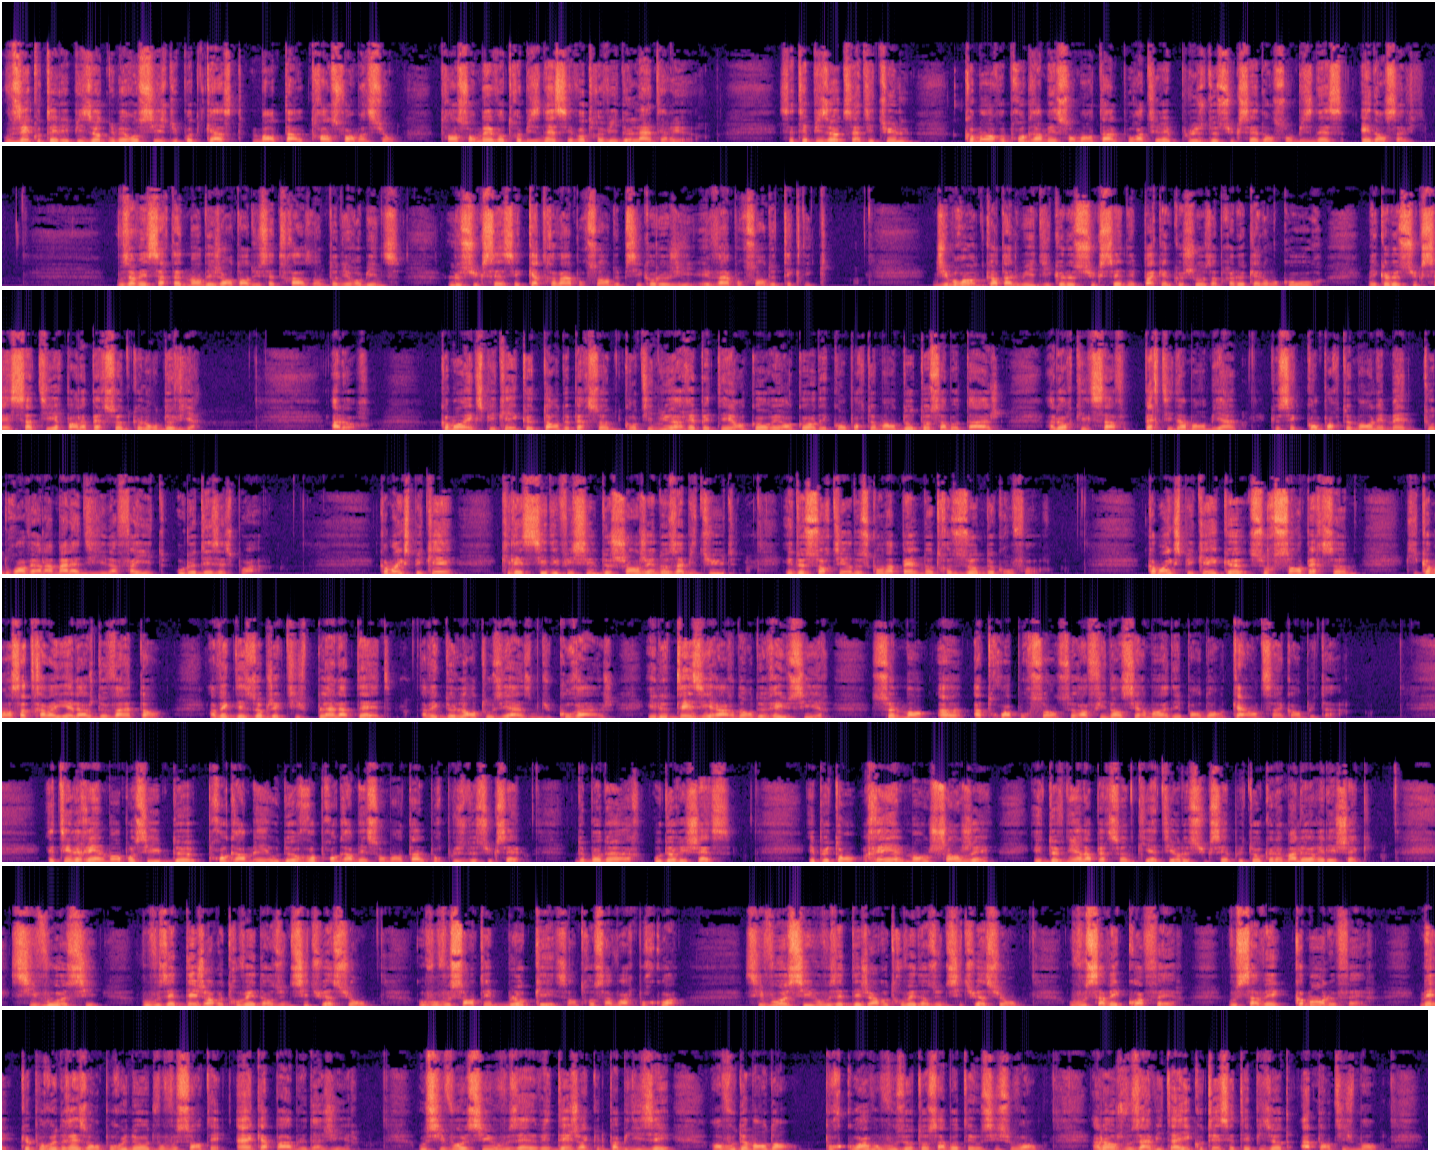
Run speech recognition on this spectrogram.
Vous écoutez l'épisode numéro 6 du podcast Mental Transformation, transformer votre business et votre vie de l'intérieur. Cet épisode s'intitule Comment reprogrammer son mental pour attirer plus de succès dans son business et dans sa vie? Vous avez certainement déjà entendu cette phrase d'Anthony Robbins Le succès, c'est 80% de psychologie et 20% de technique. Jim Rohn, quant à lui, dit que le succès n'est pas quelque chose après lequel on court, mais que le succès s'attire par la personne que l'on devient. Alors, comment expliquer que tant de personnes continuent à répéter encore et encore des comportements d'autosabotage alors qu'ils savent pertinemment bien que ces comportements les mènent tout droit vers la maladie, la faillite ou le désespoir? Comment expliquer qu'il est si difficile de changer nos habitudes et de sortir de ce qu'on appelle notre zone de confort? Comment expliquer que sur 100 personnes, qui commence à travailler à l'âge de 20 ans avec des objectifs plein la tête, avec de l'enthousiasme, du courage et le désir ardent de réussir, seulement 1 à 3 sera financièrement indépendant 45 ans plus tard. Est-il réellement possible de programmer ou de reprogrammer son mental pour plus de succès, de bonheur ou de richesse? Et peut-on réellement changer et devenir la personne qui attire le succès plutôt que le malheur et l'échec? Si vous aussi, vous vous êtes déjà retrouvé dans une situation où vous vous sentez bloqué sans trop savoir pourquoi, si vous aussi vous vous êtes déjà retrouvé dans une situation où vous savez quoi faire, vous savez comment le faire, mais que pour une raison ou pour une autre vous vous sentez incapable d'agir, ou si vous aussi vous vous avez déjà culpabilisé en vous demandant pourquoi vous vous auto-sabotez aussi souvent, alors je vous invite à écouter cet épisode attentivement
